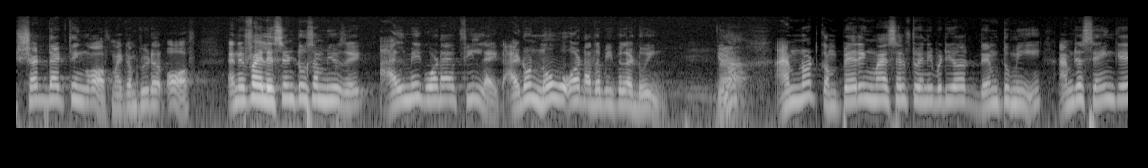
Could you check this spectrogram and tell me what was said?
shut that thing of my computer off and if I listen to some music I make what I feel like I don't know what other people are doing you know I am not comparing myself to anybody or them to me I am just saying કે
